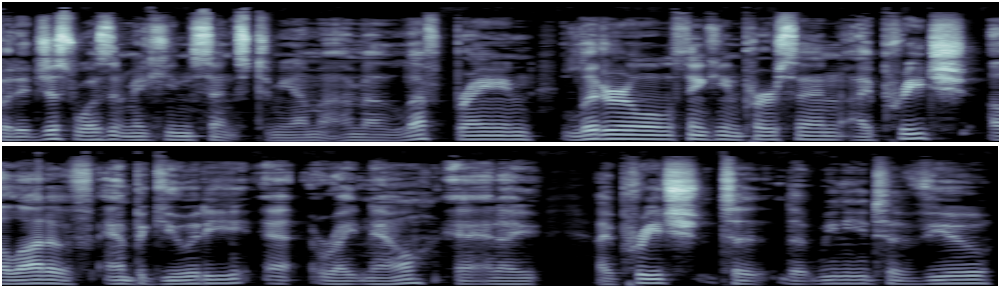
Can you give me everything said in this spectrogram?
but it just wasn't making sense to me. I'm a, I'm a left brain, literal thinking person. I preach a lot of ambiguity at, right now, and I I preach to that we need to view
